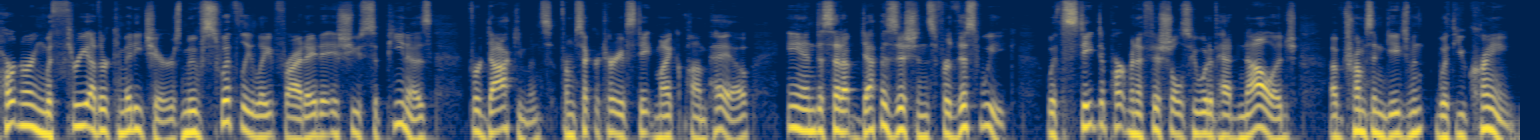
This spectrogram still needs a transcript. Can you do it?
partnering with three other committee chairs, moved swiftly late Friday to issue subpoenas for documents from Secretary of State Mike Pompeo and to set up depositions for this week with State Department officials who would have had knowledge of Trump's engagement with Ukraine,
